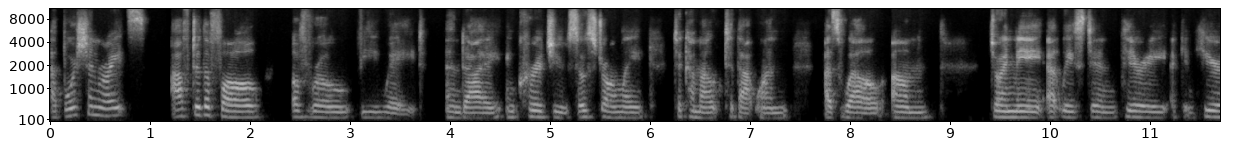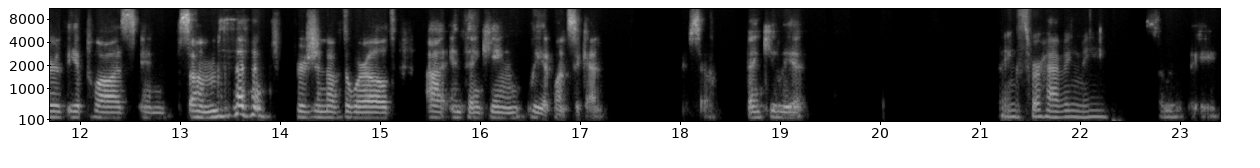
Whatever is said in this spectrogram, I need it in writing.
abortion rights after the fall of Roe v. Wade. And I encourage you so strongly to come out to that one as well. Um, join me, at least in theory, I can hear the applause in some version of the world uh, in thanking Liat once again. So thank you, Liat. Thanks for having me. Absolutely.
